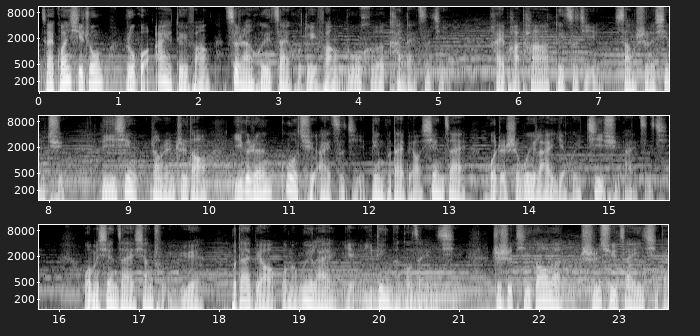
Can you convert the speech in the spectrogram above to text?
在关系中，如果爱对方，自然会在乎对方如何看待自己，害怕他对自己丧失了兴趣。理性让人知道，一个人过去爱自己，并不代表现在或者是未来也会继续爱自己。我们现在相处愉悦。不代表我们未来也一定能够在一起，只是提高了持续在一起的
